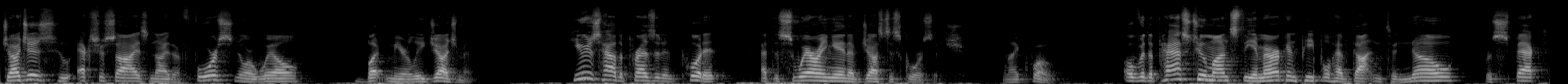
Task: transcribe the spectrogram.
Judges who exercise neither force nor will, but merely judgment. Here's how the president put it at the swearing in of Justice Gorsuch, and I quote over the past two months, the American people have gotten to know, respect,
